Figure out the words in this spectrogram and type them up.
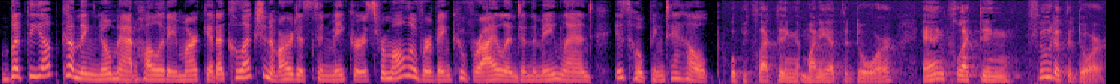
But the upcoming Nomad Holiday Market, a collection of artists and makers from all over Vancouver Island and the mainland, is hoping to help. We'll be collecting money at the door and collecting food at the door.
